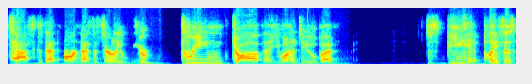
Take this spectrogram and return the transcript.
tasks that aren't necessarily your dream job that you want to do, but just be places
